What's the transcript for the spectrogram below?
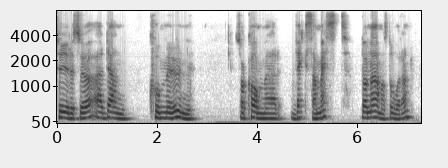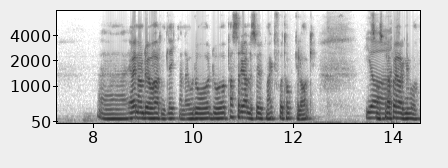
Tyresö är den kommun som kommer växa mest de närmaste åren. Uh, jag vet inte om du har hört något liknande. Och då, då passar det alldeles utmärkt få ett hockeylag. Jag som spelar på hög nivå.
